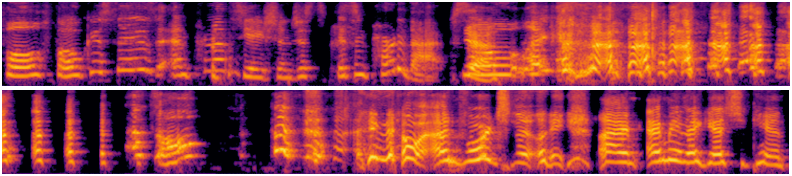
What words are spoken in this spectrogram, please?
full focus is, and pronunciation just isn't part of that. So, yeah. like, that's all. Unfortunately, I I mean, I guess you can't.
